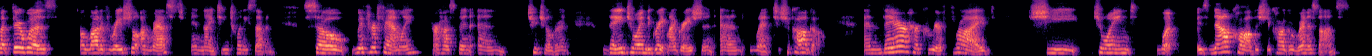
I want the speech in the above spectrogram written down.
but there was a lot of racial unrest in 1927. So, with her family, her husband, and two children, they joined the Great Migration and went to Chicago. And there her career thrived. She joined what is now called the Chicago Renaissance.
